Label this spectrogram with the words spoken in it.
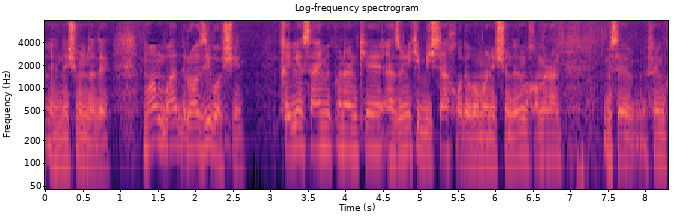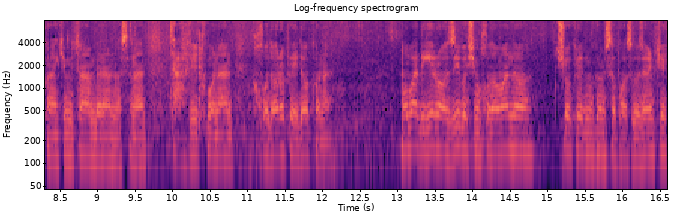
نشون داده. ما باید راضی باشیم. خیلی سعی می‌کنن که از اونی که بیشتر خدا به ما نشون داده می‌خوام برن مثل فهم می‌کنن که می‌تونن برن مثلا تحقیق کنن خدا رو پیدا کنن. ما باید دیگه راضی باشیم. خداوند شکرت می‌کنیم سپاسگزاریم که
